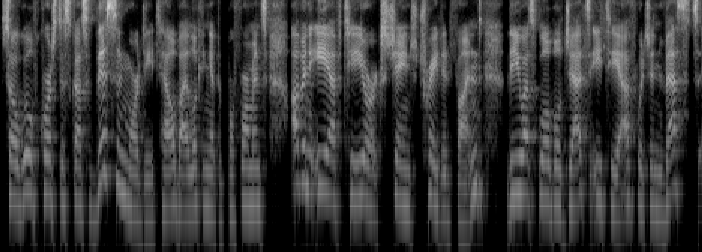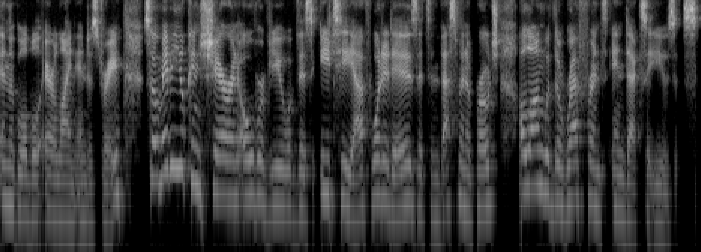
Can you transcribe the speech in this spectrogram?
So, we'll, of course, discuss this in more detail by looking at the performance of an EFT or exchange traded fund, the US Global Jets ETF, which invests in the global airline industry. So, maybe you can share an overview of this ETF, what it is, its investment approach, along with the reference index it uses.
